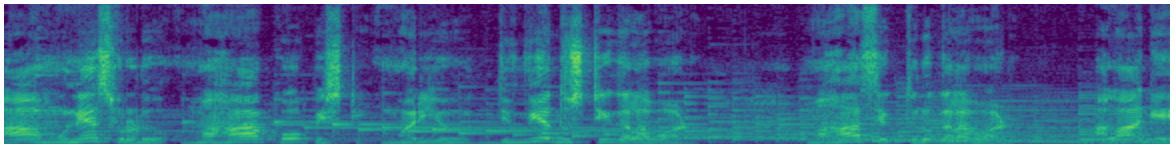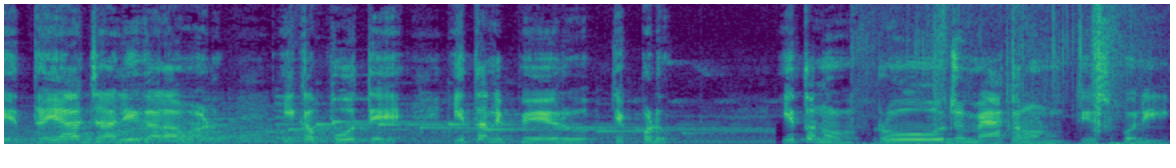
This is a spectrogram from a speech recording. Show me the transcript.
ఆ మునేశ్వరుడు మహాకోపిష్టి మరియు దివ్య దృష్టి గలవాడు. మహాశక్తులు గలవాడు. అలాగే దయాజాలి గలవాడు. ఇకపోతే ఇతని పేరు తిప్పడు. ఇతను రోజు మేకలను తీసుకొని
